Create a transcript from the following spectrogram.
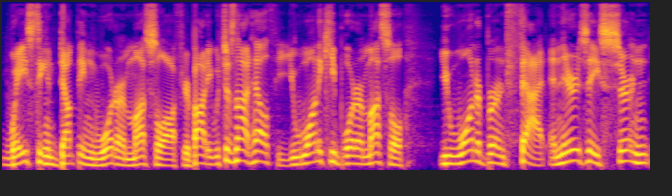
wasting and dumping water and muscle off your body, which is not healthy. You want to keep water and muscle, you want to burn fat. And there is a certain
